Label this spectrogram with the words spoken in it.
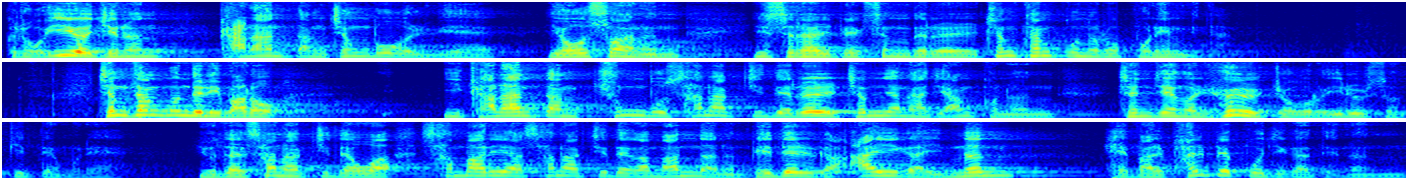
그리고 이어지는 가나안 땅 정복을 위해 여호수아는 이스라엘 백성들을 정탐꾼으로 보냅니다. 정탐꾼들이 바로 이 가나안 땅 중부 산악지대를 점령하지 않고는 전쟁을 효율적으로 이룰 수 없기 때문에 유다 산악지대와 사마리아 산악지대가 만나는 베델과 아이가 있는 해발 800고지가 되는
